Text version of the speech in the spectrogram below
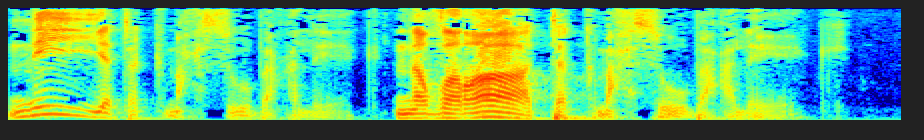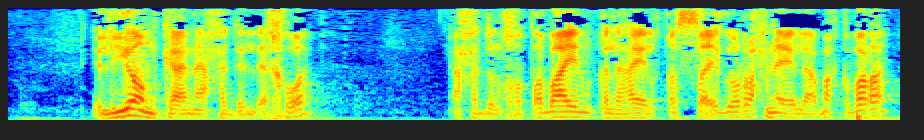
نيتك محسوبة عليك. نظراتك محسوبة عليك. اليوم كان أحد الإخوة أحد الخطباء ينقل هاي القصة يقول رحنا إلى مقبرة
